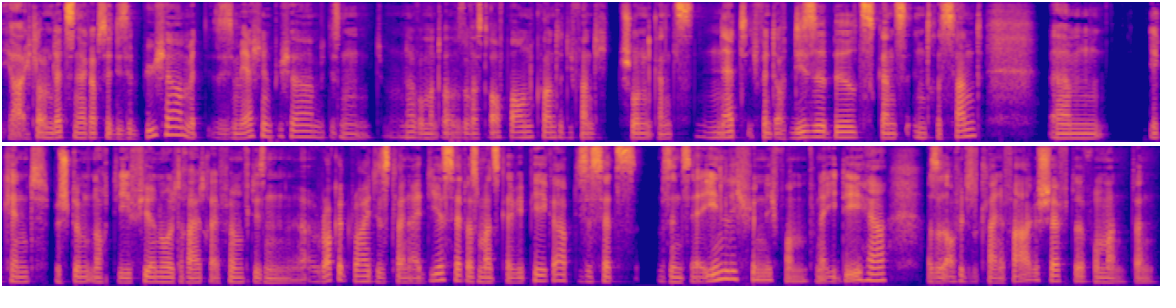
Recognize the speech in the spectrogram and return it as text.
ja, ich glaube im letzten Jahr gab es ja diese Bücher, mit diese Märchenbücher, mit diesen, ne, wo man drauf, sowas draufbauen konnte, die fand ich schon ganz nett. Ich finde auch diese Builds ganz interessant. Ähm, Ihr kennt bestimmt noch die 40335, diesen äh, Rocket Ride, dieses kleine Ideaset, was man als KWP gab. Diese Sets sind sehr ähnlich, finde ich, vom, von der Idee her. Also auch wieder so kleine Fahrgeschäfte, wo man dann,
